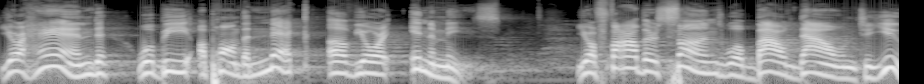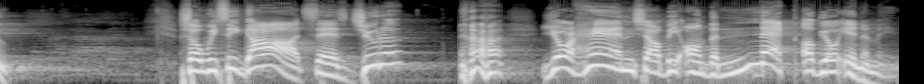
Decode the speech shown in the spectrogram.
Your hand will be upon the neck of your enemies. Your father's sons will bow down to you. So we see God says, Judah, your hand shall be on the neck of your enemy.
